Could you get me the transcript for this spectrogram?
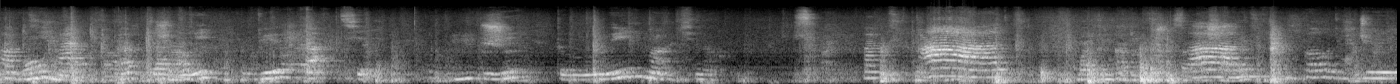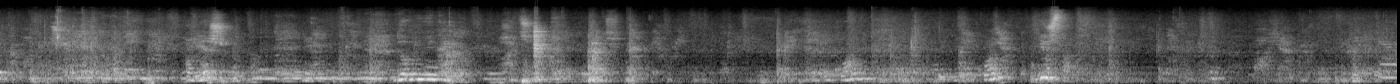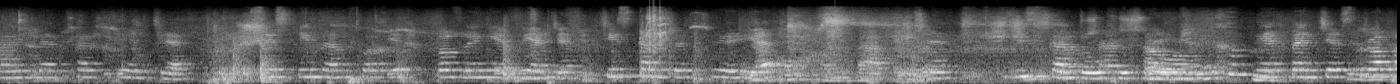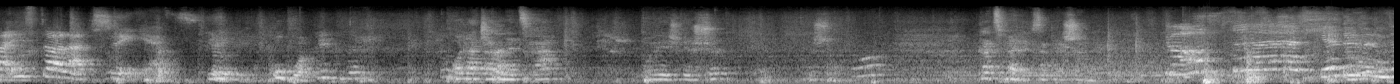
a Moja wielkacie. i przy... Powiesz? Nie. Dominika, chodź. Ukłon. Ukłon. Już stop. Moja. Najlepsza w świecie. Wszystkim wam powiem, bo wy nie wiecie. Ściskam się szyję. Ściskam duchy sobie. Niech będzie zdrowa i sto lat żyje. Ukłon piękny. Ola Czarnecka. Powiesz wierszy? Wierszy. Kacmerek, zapraszamy. Kiedy ten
